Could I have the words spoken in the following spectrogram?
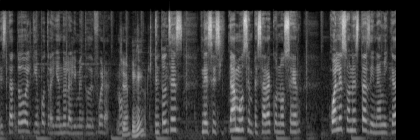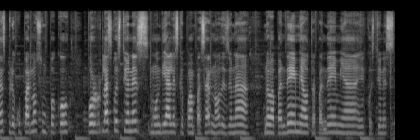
está todo el tiempo trayendo el alimento de fuera, ¿no? Entonces necesitamos empezar a conocer cuáles son estas dinámicas, preocuparnos un poco por las cuestiones mundiales que puedan pasar, ¿no? Desde una nueva pandemia, otra pandemia, eh, cuestiones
